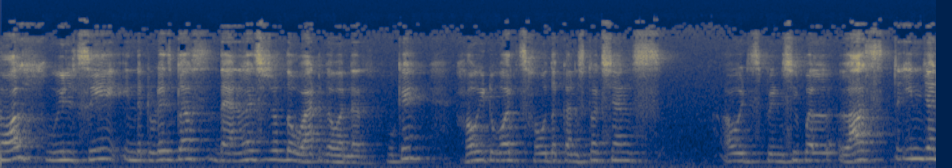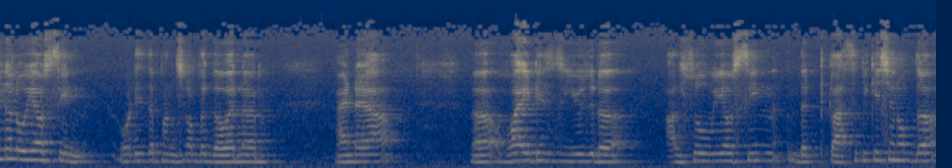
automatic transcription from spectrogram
all. We will see in the today's class the analysis of the watt governor okay? How it works how the constructions how its principle last in general we have seen what is the function of the governor and uh, uh, why it is used. Uh, also we have seen the classification of the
